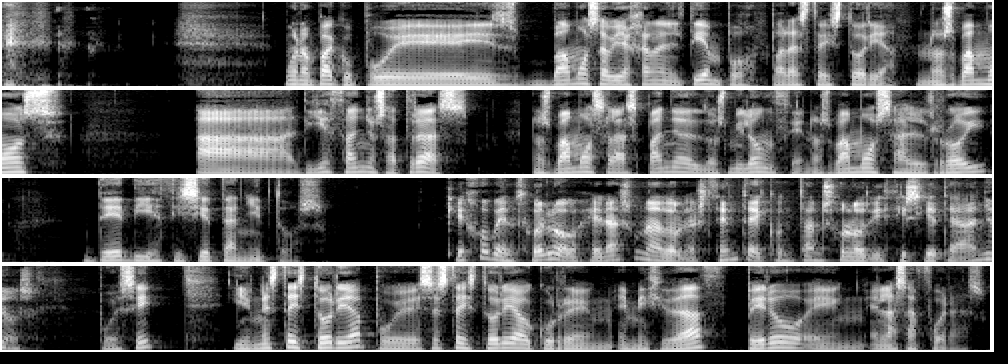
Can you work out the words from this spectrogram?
Bueno, Paco, pues vamos a viajar en el tiempo para esta historia. Nos vamos a 10 años atrás. Nos vamos a la España del 2011. Nos vamos al Roy de 17 añitos. Qué jovenzuelo, eras un adolescente con tan solo 17 años. Pues sí. Y en esta historia, pues esta historia ocurre en, en mi ciudad, pero en, en las afueras.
